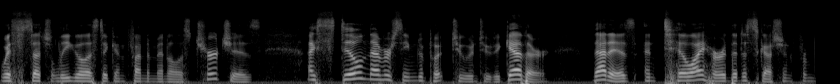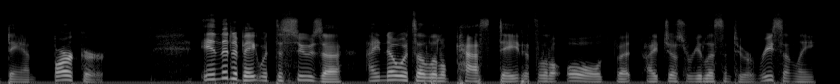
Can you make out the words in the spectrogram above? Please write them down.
with such legalistic and fundamentalist churches, I still never seemed to put two and two together. That is, until I heard the discussion from Dan Barker. In the debate with D'Souza, I know it's a little past date, it's a little old, but I just re listened to it recently.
